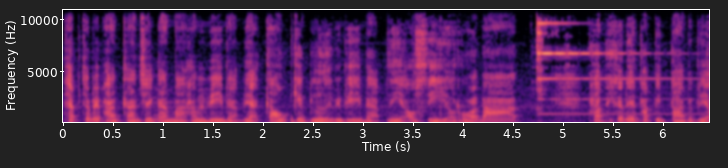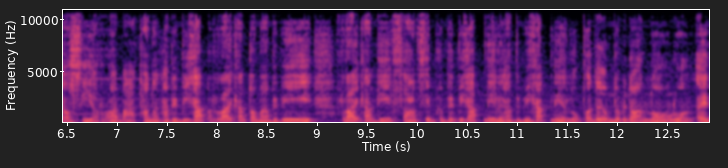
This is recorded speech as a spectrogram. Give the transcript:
แทบจะไม่ผ่านการใช้งานมาครับพี่พี่แบบเนี้ยเก่าเก็บเลยพี่พี่แบบนี้เอา 400 บาท ระพิคเนตพระปิดตาแบบนี้เอา 400 บาทเท่านั้นครับพี่พี่ครับรายการต่อมาพี่พี่รายการที่ 30ครับพี่พี่ครับนี่เลยครับพี่พี่ครับเนี่ยหลวงพ่อเดิมนะพี่เน้องหนองหลวงเอ้ย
